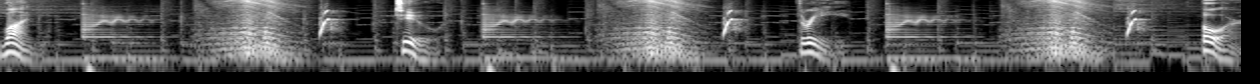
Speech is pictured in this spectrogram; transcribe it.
One. Two. Three. Four.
